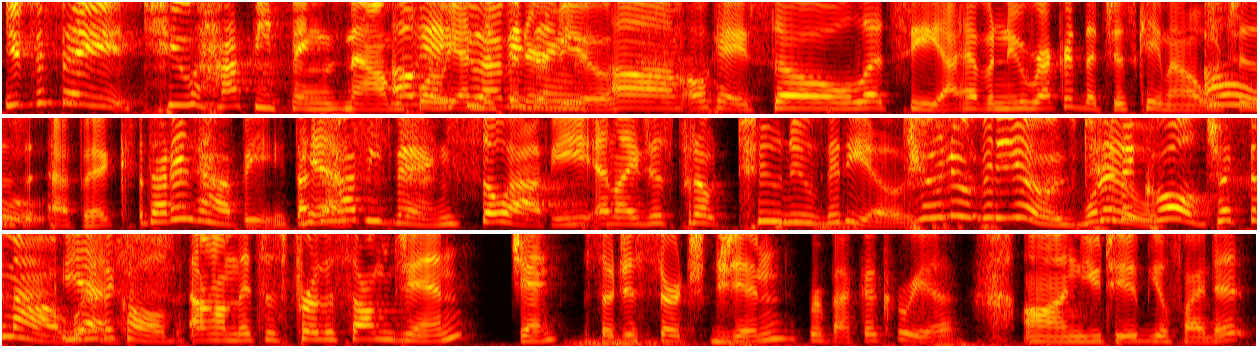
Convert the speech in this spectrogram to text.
you have to say two happy things now before we two end this interview. things. Um, okay, so let's see. I have a new record that just came out, which is Oh. epic. that is happy. That's Yes. a happy thing. So happy, and I just put out two new videos. Two new videos. What are they called? Check them out. What Yes. are they called? Um, it's for the song Gin. Jen. So just search Gin Rebecca Correia on YouTube. You'll find it.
